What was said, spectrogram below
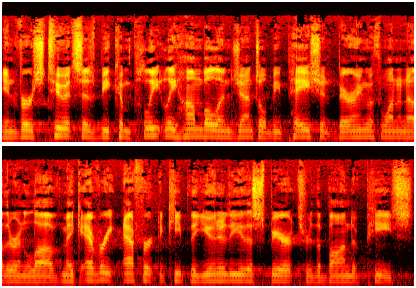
In verse 2, it says, Be completely humble and gentle, be patient, bearing with one another in love. Make every effort to keep the unity of the Spirit through the bond of peace.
